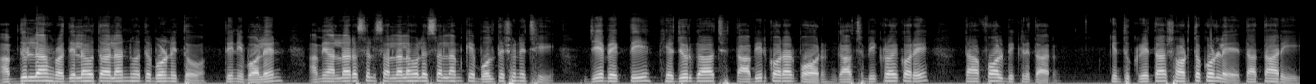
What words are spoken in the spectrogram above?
আবদুল্লাহ রদিল্লাহ তাল্লাহ্ন হতে বর্ণিত। তিনি বলেন, আমি আল্লাহ রসুল সাল্লাহ সাল্লামকে বলতে শুনেছি, যে ব্যক্তি খেজুর গাছ তাবির করার পর গাছ বিক্রয় করে, তা ফল বিক্রেতার। কিন্তু ক্রেতা শর্ত করলে তা তারই।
